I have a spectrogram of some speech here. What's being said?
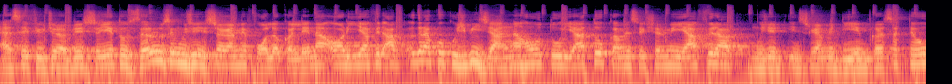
ऐसे फ्यूचर अपडेट्स चाहिए तो ज़रूर से मुझे इंस्टाग्राम में फॉलो कर लेना और या फिर आप, अगर आपको कुछ भी जानना हो तो या तो कमेंट सेक्शन में या फिर आप मुझे इंस्टाग्राम में डीएम कर सकते हो।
